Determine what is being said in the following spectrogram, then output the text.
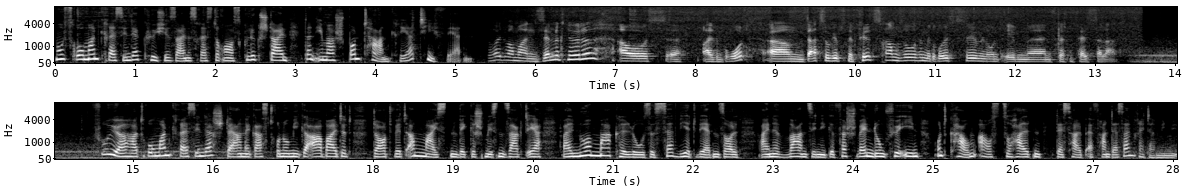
muss Roman Kress in der Küche seines Restaurants Glückstein dann immer spontan kreativ werden. Heute machen wir einen Semmelknödel aus äh, altem Brot. Ähm, dazu gibt es eine Pilzrahmsoße mit Röstzwiebeln und eben äh, einen frischen Feldsalat. Früher hat Roman Kress in der Sterne-Gastronomie gearbeitet. Dort wird am meisten weggeschmissen, sagt er, weil nur Makelloses serviert werden soll. Eine wahnsinnige Verschwendung für ihn und kaum auszuhalten. Deshalb erfand er sein Rettermenü.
